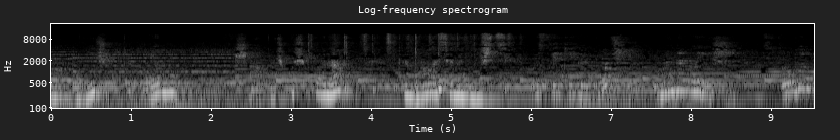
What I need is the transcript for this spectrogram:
на ніж приклеїмо шапочку, щоб вона трималася на ніжці. Ось такі грибочки у мене вийшли. Спробуємо.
